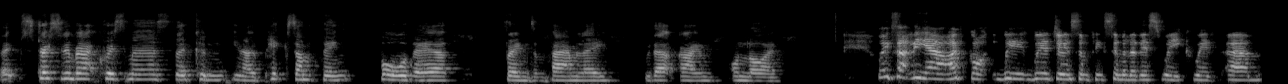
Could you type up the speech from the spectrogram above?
like, stressing about Christmas. They can you know pick something for their friends and family without going online. Well, exactly. Yeah, I've got. We we're doing something similar this week with um,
